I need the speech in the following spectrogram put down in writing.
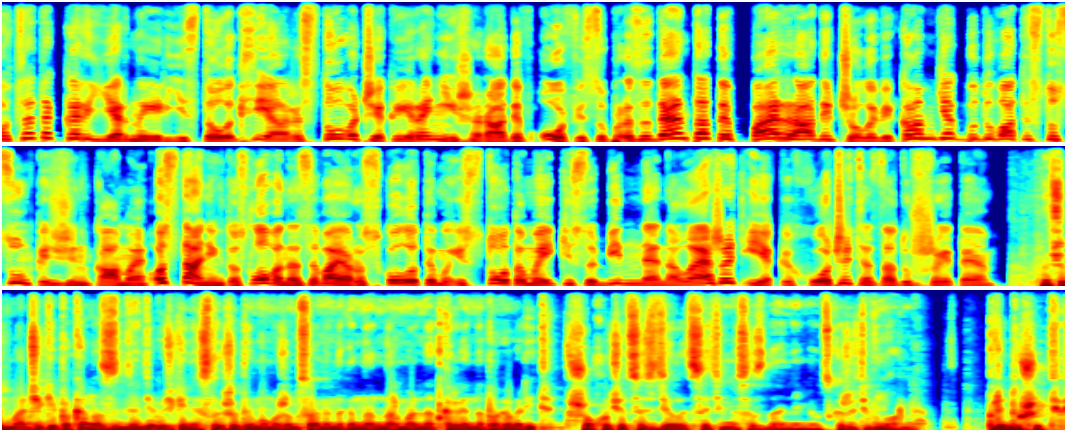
Оце так кар'єрний ріст. Олексій Арестович, який раніше радив офісу президента, тепер радить чоловікам, як будувати стосунки з жінками. Останніх до слова називає розколотими істотами, які собі не належать і яких хочеться задушити. Значит, мальчики, пока нас девочки не слышат, и мы можем с вами на- на- нормально, откровенно поговорить, что хочется сделать с этими созданиями, вот скажите, в норме? Придушить.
